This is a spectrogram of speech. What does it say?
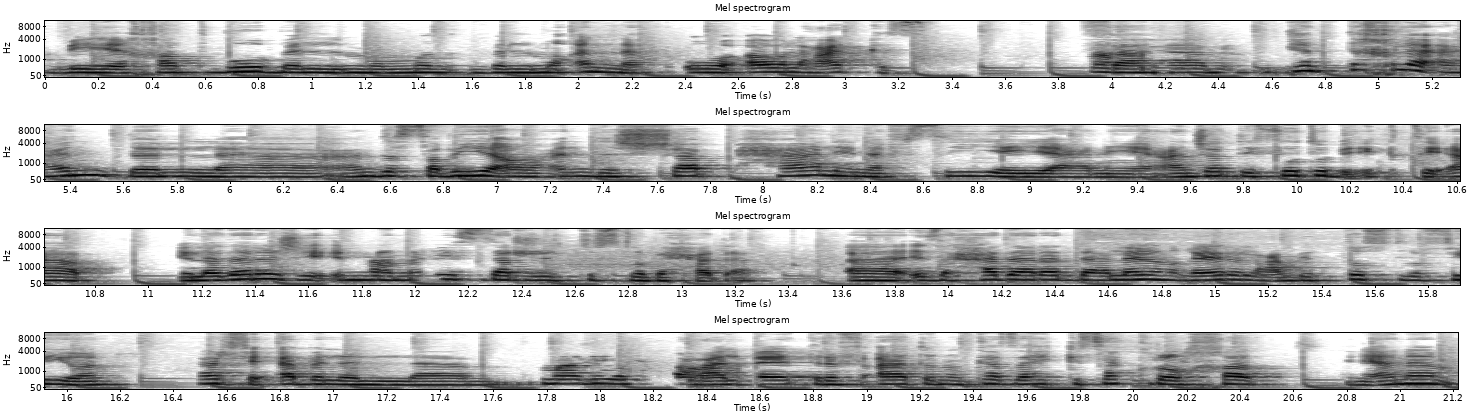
بيخاطبوه بالمؤنث أو العكس. فكانت تخلق عند عند الصبية أو عند الشاب حالة نفسية يعني عن جد يفوتوا باكتئاب إلى درجة إنه ما يسترجوا يتصلوا بحدا. إذا حدا رد عليهم غير اللي عم يتصلوا فيهم. بتعرفي قبل ما على البيت رفقاتهم وكذا هيك سكروا الخط. يعني أنا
